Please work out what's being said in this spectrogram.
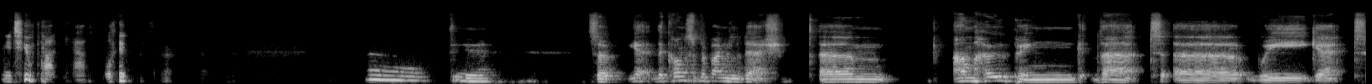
YouTube podcast. Oh dear. So yeah, the concept of Bangladesh. Um, I'm hoping that uh, we get.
